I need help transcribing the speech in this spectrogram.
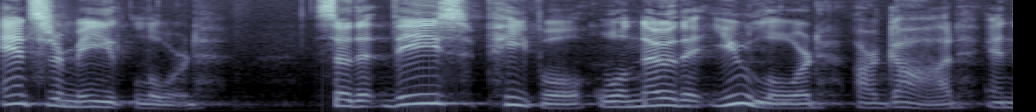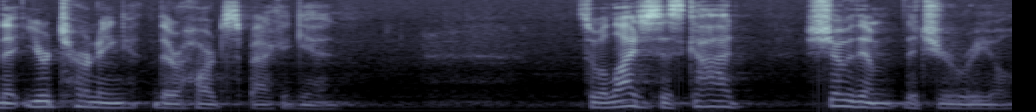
Answer me, Lord, so that these people will know that you, Lord, are God and that you're turning their hearts back again. So Elijah says, God, show them that you're real.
